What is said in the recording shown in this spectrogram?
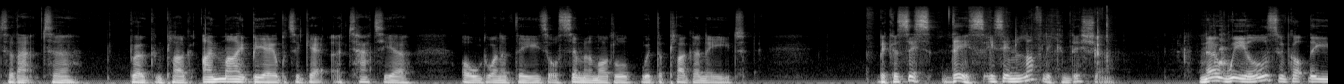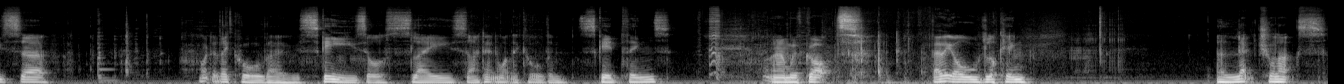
to that uh, broken plug. I might be able to get a Tatia old one of these or similar model with the plug I need because this this is in lovely condition. No wheels. We've got these. Uh, what do they call those? Skis or sleighs? I don't know what they call them. Skid things. And we've got very old looking Electrolux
